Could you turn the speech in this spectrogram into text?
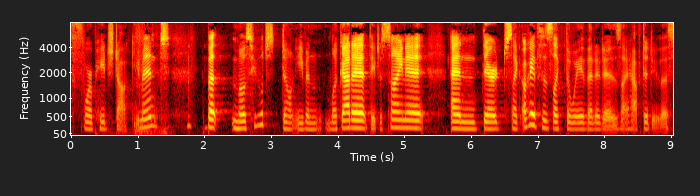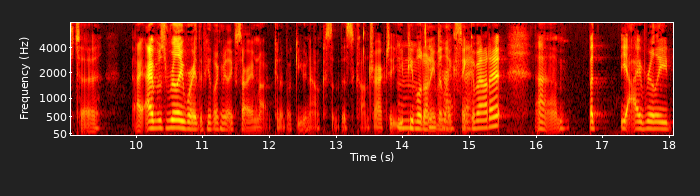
four page document. But most people just don't even look at it. They just sign it and they're just like, okay, this is like the way that it is. I have to do this to. I, I was really worried that people are gonna be like, sorry, I'm not gonna book you now because of this contract. You, people don't even like think about it. Um, but yeah, I really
